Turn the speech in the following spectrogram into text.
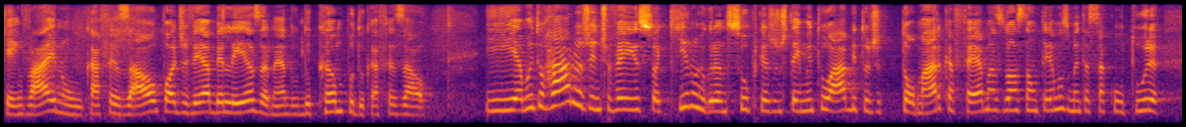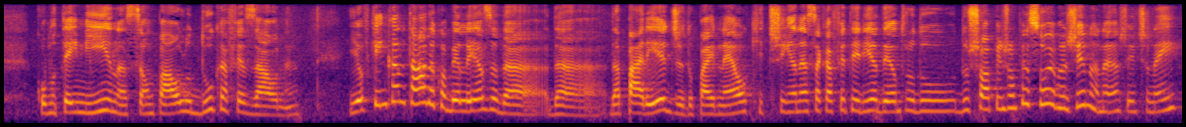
Quem vai num cafezal pode ver a beleza né, do, do campo do cafezal. E é muito raro a gente ver isso aqui no Rio Grande do Sul, porque a gente tem muito hábito de tomar café, mas nós não temos muito essa cultura, como tem Minas, São Paulo, do cafezal, né? E eu fiquei encantada com a beleza da, da, da parede, do painel que tinha nessa cafeteria dentro do, do shopping João Pessoa. Imagina, né? A gente nem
